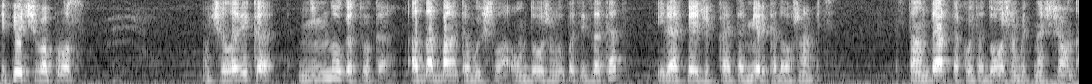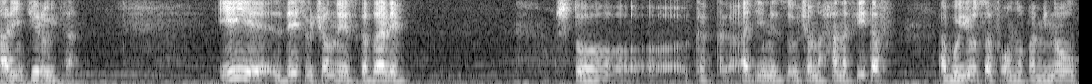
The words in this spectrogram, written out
теперь еще вопрос, у человека немного только, одна банка вышла, он должен выплатить закат? Или опять же какая-то мерка должна быть? Стандарт какой-то должен быть, на что он ориентируется. И здесь ученые сказали, что как один из ученых ханафитов, Абу Юсов, он упомянул,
